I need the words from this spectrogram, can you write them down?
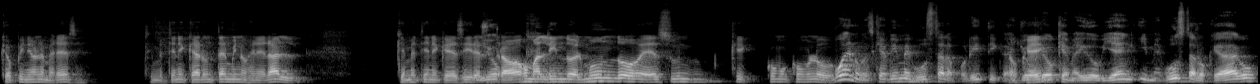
¿Qué opinión le merece? Si me tiene que dar un término general, ¿Qué me tiene que decir? ¿El trabajo más lindo del mundo? ¿Es un... Que, ¿cómo, ¿Cómo lo...? Bueno, es que a mí me gusta la política. Yo creo que me ha ido bien y me gusta lo que hago.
